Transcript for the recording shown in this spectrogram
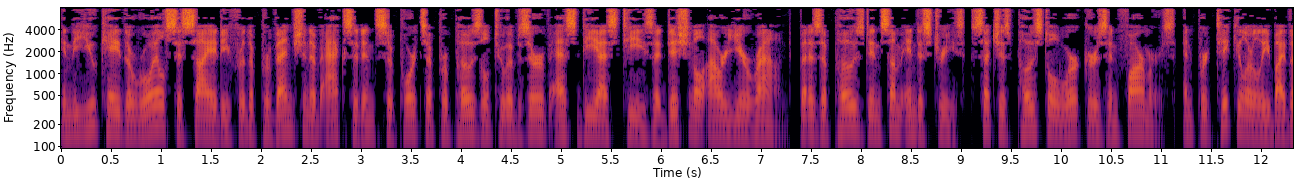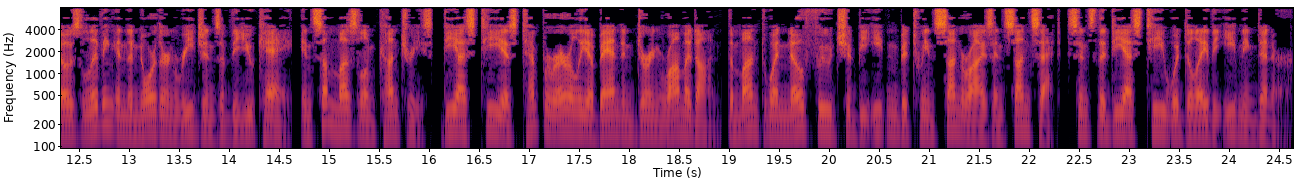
In the UK, the Royal Society for the Prevention of Accidents supports a proposal to observe SDST's additional hour year round, but is opposed in some industries, such as postal workers and farmers, and particularly by those living in the northern regions of the UK. In some Muslim countries, DST is temporarily abandoned during Ramadan, the month when no food should be eaten between sunrise and sunset, since the DST would delay the evening dinner.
